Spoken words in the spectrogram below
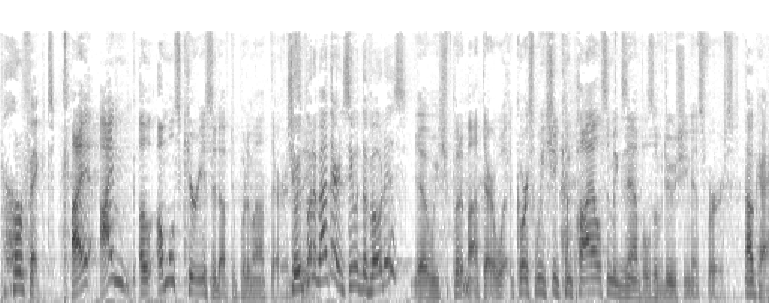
perfect. I, I'm uh, almost curious enough to put him out there. Should we see. put him out there and see what the vote is? Yeah, we should put him out there. Well, of course, we should compile some examples of douchiness first. Okay.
